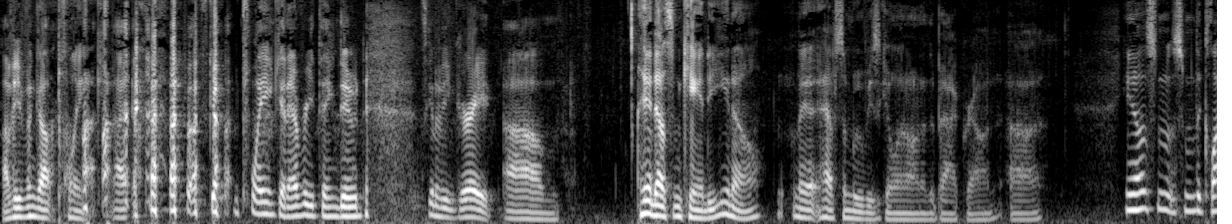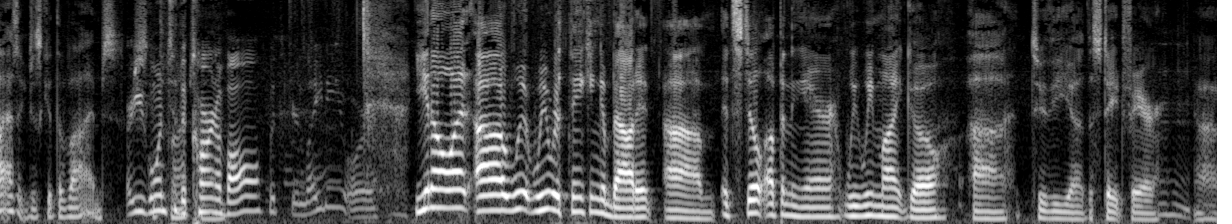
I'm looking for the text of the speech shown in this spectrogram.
I've even got Plank. I, I've got Plank and everything, dude. It's gonna be great. Um, hand out some candy. You know, have some movies going on in the background. Uh, you know, some some of the classic. Just get the vibes. Are you Just going to the vibes going. carnival with your lady, or You know what? Uh, we we were thinking about it. Um, it's still up in the air. We we might go uh, to the uh, the state fair. Uh,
